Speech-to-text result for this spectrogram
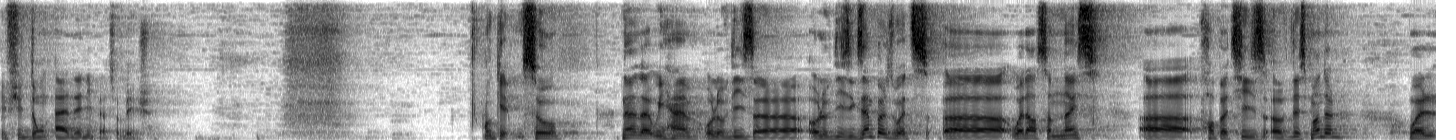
if you don't add any perturbation. Okay, so now that we have all of these, uh, all of these examples, what's, uh, what are some nice properties of this model? Well,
